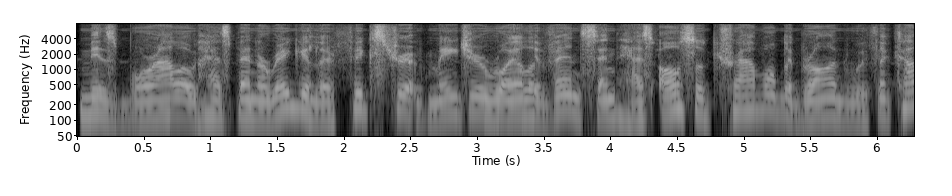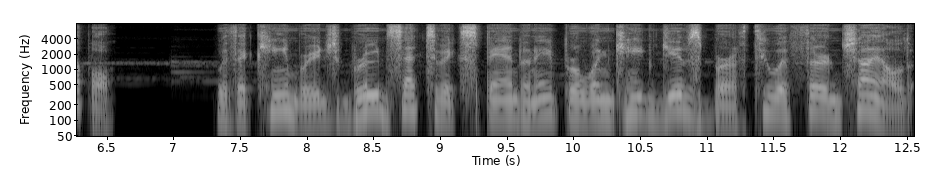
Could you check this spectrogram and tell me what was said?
Ms Borrallo has been a regular fixture of major royal events and has also travelled abroad with the couple. With a Cambridge brood set to expand in April when Kate gives birth to a third child,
